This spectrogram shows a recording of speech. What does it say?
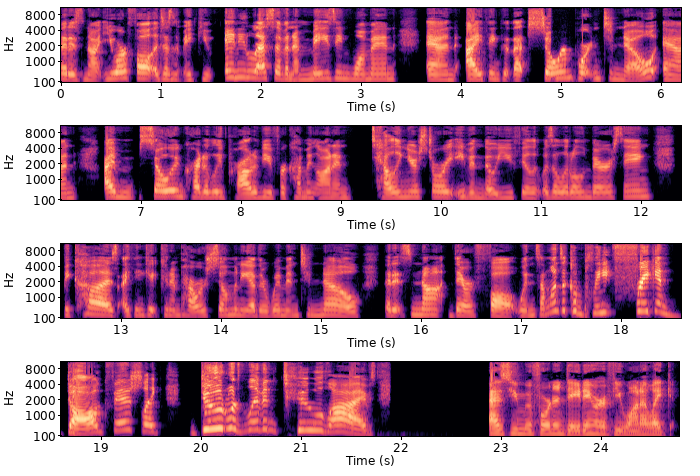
That is not your fault. It doesn't make you any less of an amazing woman. And I think that that's so important to know. And I'm so incredibly proud of you for coming on and telling your story, even though you feel it was a little embarrassing, because I think it can empower so many other women to know that it's not their fault. When someone's a complete freaking dogfish, like, dude was living two lives as you move forward in dating or if you want to like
